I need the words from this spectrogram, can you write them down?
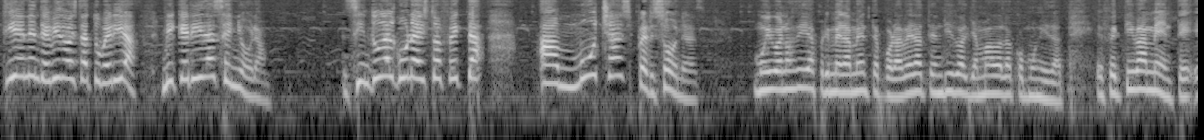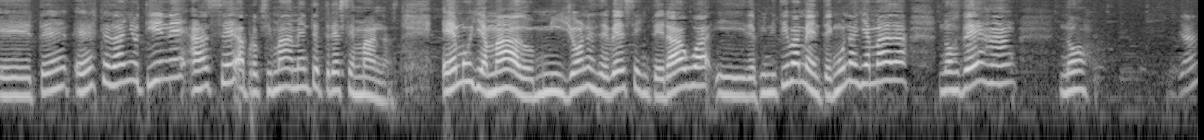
tienen debido a esta tubería? Mi querida señora, sin duda alguna esto afecta a muchas personas. Muy buenos días, primeramente, por haber atendido al llamado a la comunidad. Efectivamente, eh, este daño tiene hace aproximadamente tres semanas. Hemos llamado millones de veces a Interagua y definitivamente en una llamada nos dejan, no, ¿Ya?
